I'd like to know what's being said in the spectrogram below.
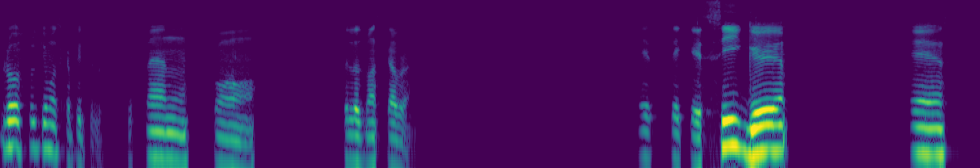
los últimos capítulos, que están como de los más cabrones. Este que sigue es...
